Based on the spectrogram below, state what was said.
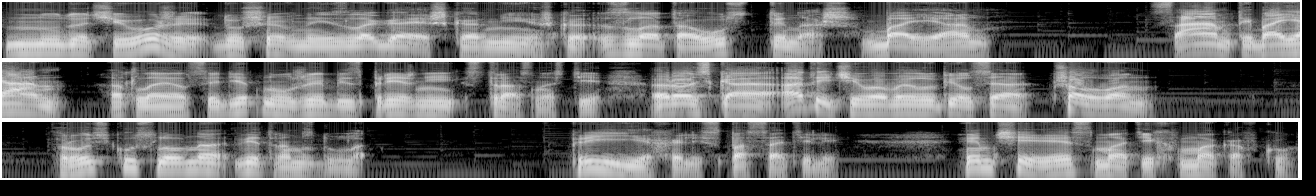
«Ну до чего же душевно излагаешь, Корнеюшка, златоуст ты наш, баян!» «Сам ты баян!» — отлаялся дед, но уже без прежней страстности. «Роська, а ты чего вылупился? Пшел вон!» Роську словно ветром сдуло. Приехали спасатели. МЧС, мать их, в Маковку.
